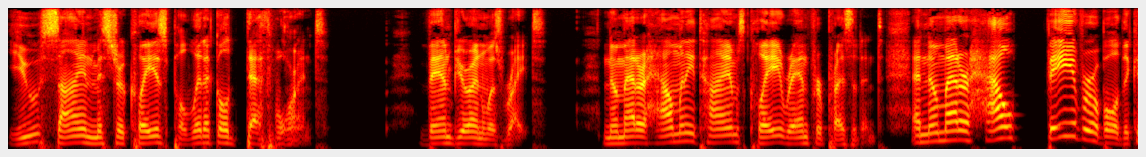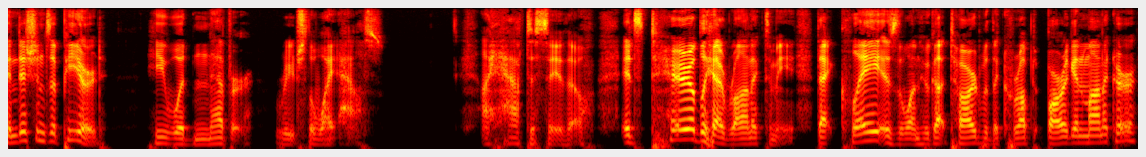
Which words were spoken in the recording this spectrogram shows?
you sign Mr. Clay's political death warrant. Van Buren was right. No matter how many times Clay ran for president, and no matter how favorable the conditions appeared, he would never reach the White House. I have to say, though, it's terribly ironic to me that Clay is the one who got tarred with the corrupt bargain moniker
